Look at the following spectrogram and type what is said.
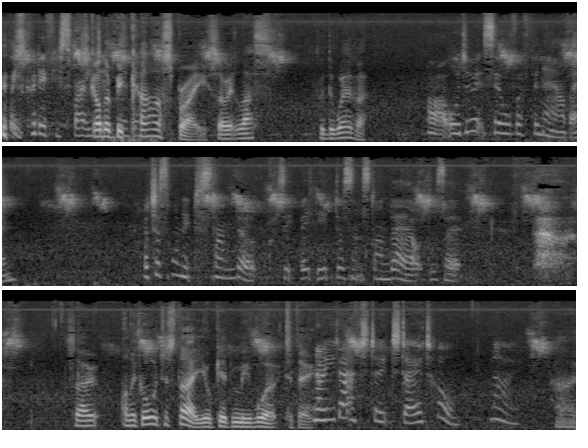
Well, you could if you sprayed it's got to it be car spray so it lasts with the weather. All right, we'll do it silver for now then. I just want it to stand up because it, it, it doesn't stand out, does it? So on a gorgeous day, you're giving me work to do. No, you don't have to do it today at all. No, Oh.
